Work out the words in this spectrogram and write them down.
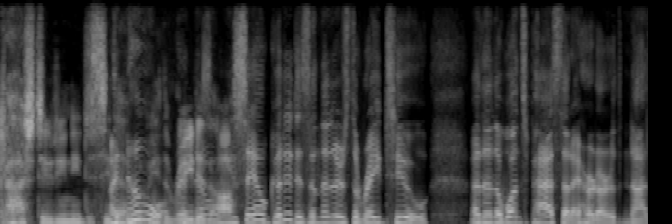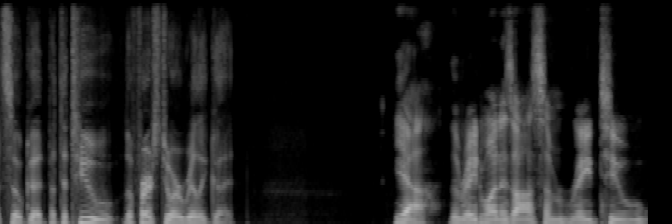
Gosh, dude, you need to see I that know. movie. The Raid I is awesome. You say how good it is, and then there's the Raid two, and then the ones past that I heard are not so good. But the two, the first two are really good. yeah, the Raid one is awesome. Raid two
